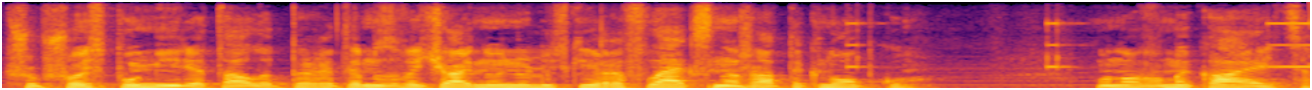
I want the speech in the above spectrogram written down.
щоб щось поміряти, але перед тим, звичайно, людський рефлекс нажати кнопку. Воно вмикається.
